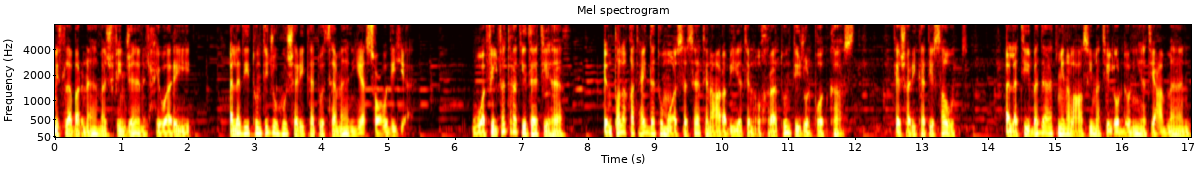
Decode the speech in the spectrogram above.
مثل برنامج فنجان الحواري الذي تنتجه شركة ثمانية السعودية. وفي الفترة ذاتها انطلقت عدة مؤسسات عربية أخرى تنتج البودكاست كشركة صوت التي بدأت من العاصمة الأردنية عمان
